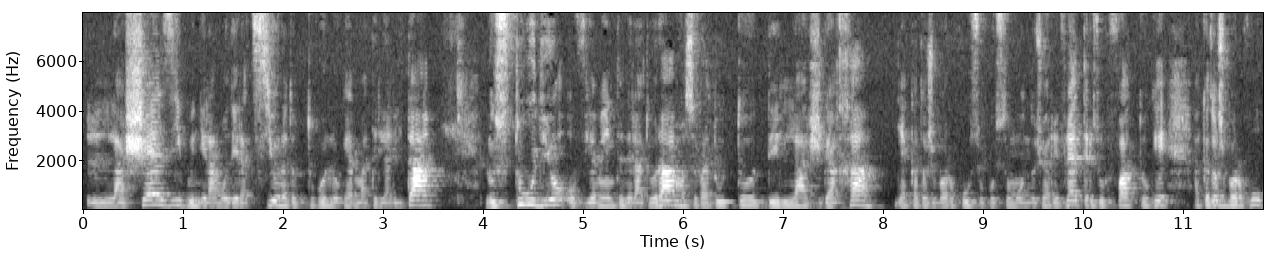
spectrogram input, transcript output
l'ascesi, quindi la moderazione, tutto quello che è materialità, lo studio ovviamente della Torah, ma soprattutto della Shgacha di Akadosh Baruch Hu su questo mondo, cioè riflettere sul fatto che Akadosh Baruch Hu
